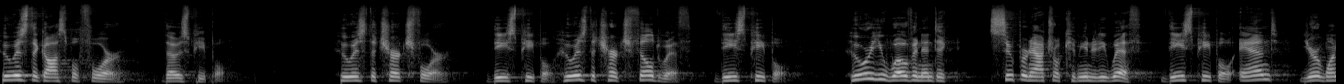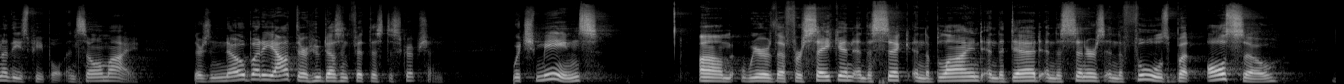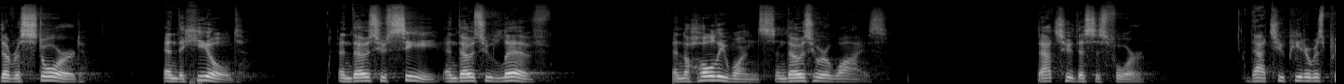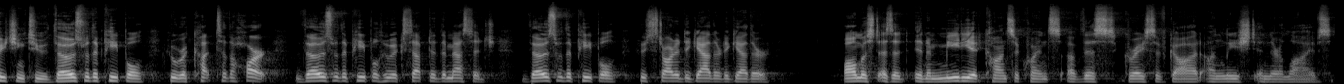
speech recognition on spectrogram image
Who is the gospel for? Those people. Who is the church for? These people. Who is the church filled with? These people. Who are you woven into supernatural community with? These people. And you're one of these people, and so am I. There's nobody out there who doesn't fit this description, which means um, we're the forsaken and the sick and the blind and the dead and the sinners and the fools, but also the restored and the healed and those who see and those who live and the holy ones and those who are wise. That's who this is for. That's who Peter was preaching to. Those were the people who were cut to the heart. Those were the people who accepted the message. Those were the people who started to gather together almost as a, an immediate consequence of this grace of God unleashed in their lives.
